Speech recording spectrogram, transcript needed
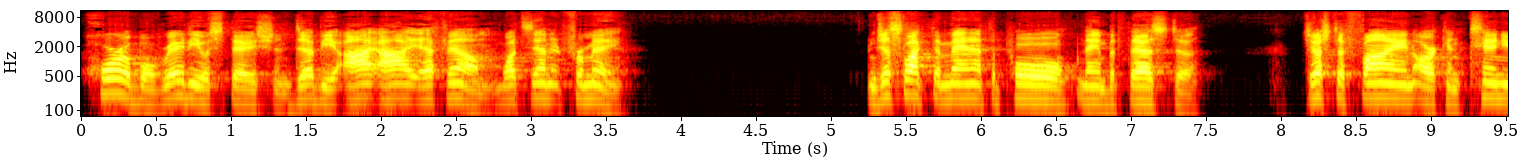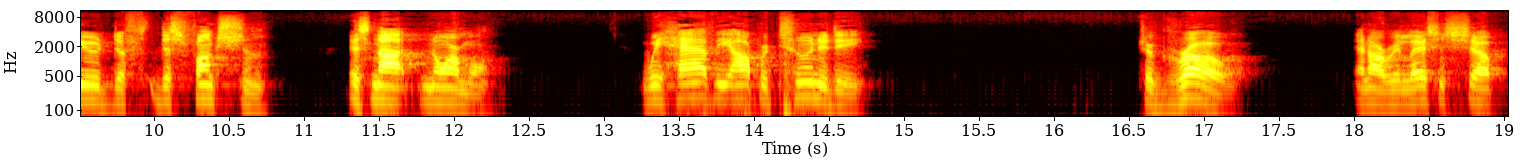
horrible radio station, WIIFM. What's in it for me? And just like the man at the pool named Bethesda, justifying our continued dif- dysfunction is not normal. We have the opportunity to grow in our relationship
